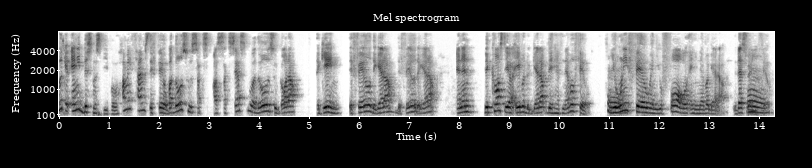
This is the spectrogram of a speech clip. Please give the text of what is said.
look at any business people. How many times they fail? But those who suc are successful are those who got up again. They fail they get up they fail they get up. And then because they are able to get up they have never failed you mm, only fail when you fall and you never get up. That's when Mm. you fail.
